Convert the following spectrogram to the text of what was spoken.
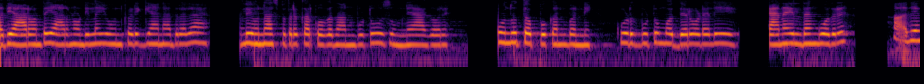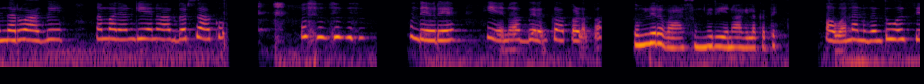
ಅದು ಯಾರು ಅಂತ ಯಾರು ನೋಡಿಲ್ಲ, ಇವನ್ ಕಡೆ ಜ್ಞಾನ ಆದ್ರಲ್ಲ ಅಲ್ಲಿ ಇವನ್ ಆಸ್ಪತ್ರೆ ಕರ್ಕೋಗದ ಅನ್ಬಿಟ್ಟು ಸುಮ್ಮನೆ ಆಗವ್ರೆ. ಒಂದು ತಪ್ಪು ಕಂಡು ಬನ್ನಿ, ಕುಡಿದ್ಬಿಟ್ಟು ಮಧ್ಯ ರೋಡಲ್ಲಿ ಜ್ಞಾನ ಇಲ್ದಂಗೆ ಹೋದ್ರೆ ಅದೆಂಗಾರು ಆಗ್ಲಿ, ನಮ್ಮ ಮನೆಯವ್ನಿಗೆ ಏನೋ ಆಗ್ದಾರ ಸಾಕು. ದೇವ್ರೆ, ಏನೋ ಆಗ್ದಿರ ಕಾಪಾಡಪ್ಪ. ಸುಮ್ನಿರವಾ ಸುಮ್ನಿರಿ, ಏನೋ ಆಗಿಲ್ಲ ಕತೆ. ಅವ ನನಗಂತೂ ಒಸಿ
